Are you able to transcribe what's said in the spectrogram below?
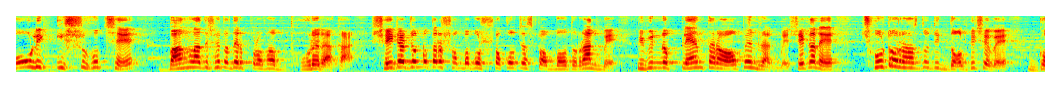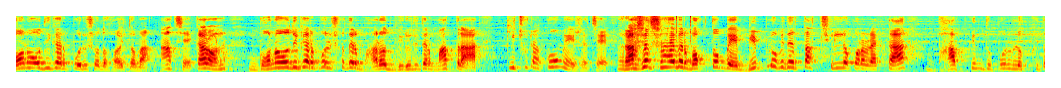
মৌলিক ইস্যু হচ্ছে বাংলাদেশে তাদের প্রভাব ধরে রাখা। সেইটার জন্য তারা সম্ভাব্য সকল চেষ্টা অব্যাহত রাখবে, বিভিন্ন প্ল্যান তারা ওপেন রাখবে। সেখানে ছোট রাজনৈতিক দল হিসেবে গণ অধিকার পরিষদ হয়তোবা আছে। কারণ গণ অধিকার পরিষদের ভারত বিরোধিতার মাত্রা কিছুটা কমে এসেছে। রাশেদ সাহেবের বক্তব্যে বিপ্লবীদের তাচ্ছিল্য করার একটা ভাব কিন্তু পরিলক্ষিত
